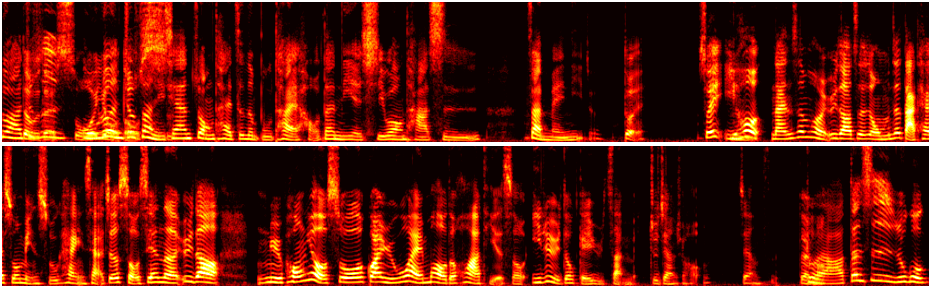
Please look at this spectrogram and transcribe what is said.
对啊，就是无论就算你现在状态真的不太好，但你也希望他是赞美你的。对，所以以后男生朋友遇到这种，嗯、我们就打开说明书看一下。就是首先呢，遇到女朋友说关于外貌的话题的时候，一律都给予赞美，就这样就好了。这样子，对，对啊。但是如果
